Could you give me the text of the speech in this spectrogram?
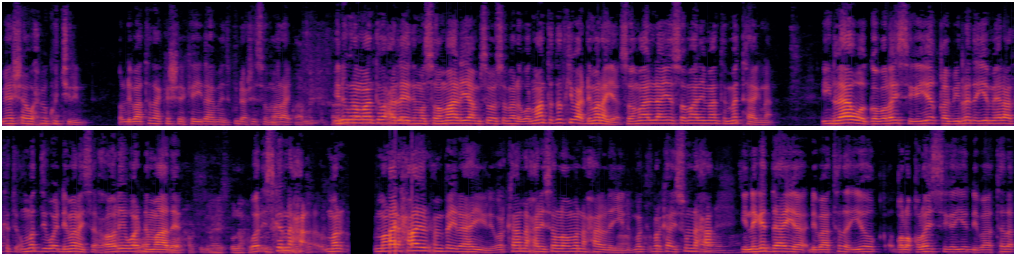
meesha waxba ku jirin bal dhibaatadaa ka sheekay ilaah baa idinku dhashay soomaaliya. Iniguna maanta waxaad leedahay ma soomaaliya mise waa war maanta dadkii baa dhimanaya somalilan iyo soomaaliya maanta ma taagna. Ilaawa gobolaysiga iyo qabiilada iyo meelahaad ka ti ummadii way dhimanaysaa xoolihii way dhammaadeen war iska naxa malaarxaayir xun ba ilaahay yidhi. War kaa naxariisan looma naxaa la yidhi. Marka isu naxa inaga daaya dhibaatada iyo qoloqolaysiga iyo dhibaatada.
